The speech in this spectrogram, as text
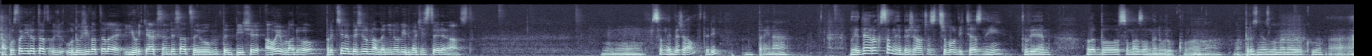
A poslední dotaz od uživatele Jurťák77, ten píše Ahoj Vlado, proč si nebežel na Leninovi 2011? Mm, som nebežal vtedy? Prej ne. No jeden rok som nebežal, čo, čo bol vyťazný, to viem, lebo som mal zlomenú ruku. No. Aha. A proč měl zlomenou ruku? A...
